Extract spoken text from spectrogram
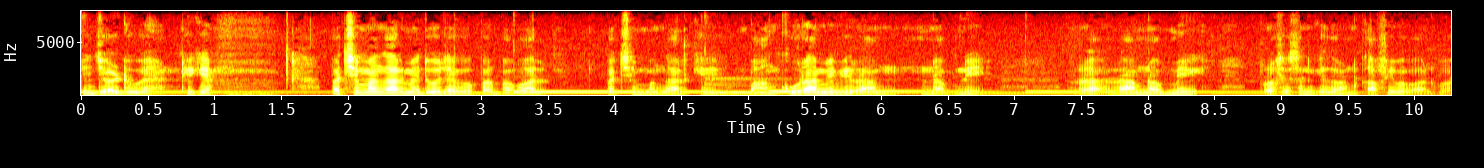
इंजर्ड हुए हैं, ठीक है? पश्चिम बंगाल में दो जगहों पर बवाल। पश्चिम बंगाल के बांकुरा में भी रामनवमी रामनवमी प्रोसेसन के दौरान काफ़ी बवाल हुआ।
